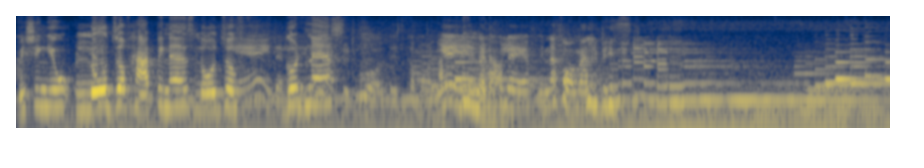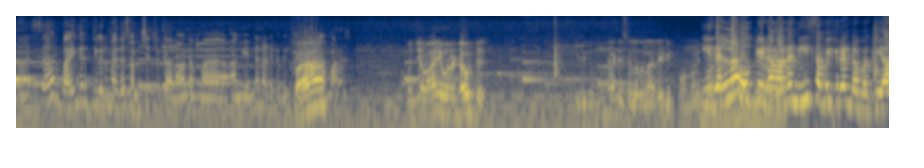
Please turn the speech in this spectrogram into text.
Wishing you loads of happiness loads of இதெல்லாம்? goodness You have to do all this. Come on. இல்லடா. நமக்குள்ள என்ன formalities? சார் பயங்கர தீவிரமா ஏதோ சமைச்சிட்டு இருக்காராம் நம்ம அங்க என்ன நடக்குதுன்னு? கொஞ்சம் வாய் ஒரு டவுட் இதுக்கு முன்னாடி சிலதெல்லாம் ரெடி பண்ணணும். இப்போ இதெல்லாம் ஓகேடா ஆனா நீ சமைக்கிறேன்ற பத்தியா?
